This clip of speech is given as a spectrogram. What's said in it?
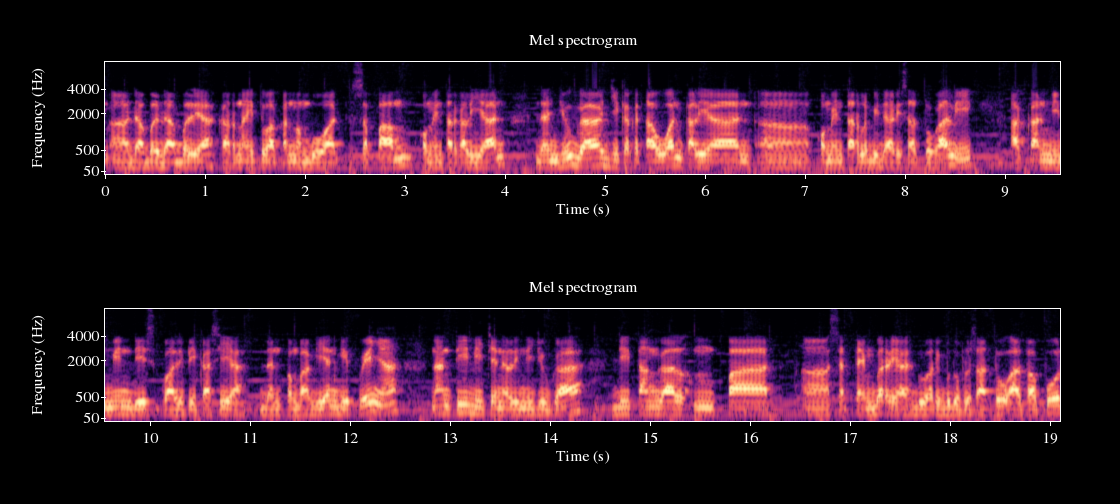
uh, double-double ya karena itu akan membuat spam komentar kalian dan juga jika ketahuan kalian uh, komentar lebih dari satu kali akan mimin diskualifikasi ya dan pembagian giveaway-nya nanti di channel ini juga di tanggal 4 uh, eh, September ya 2021 ataupun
